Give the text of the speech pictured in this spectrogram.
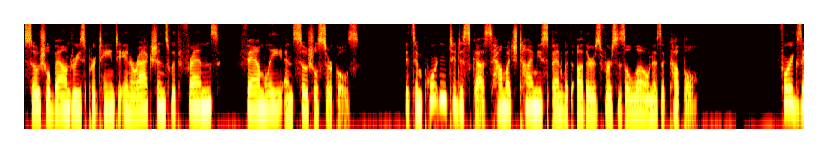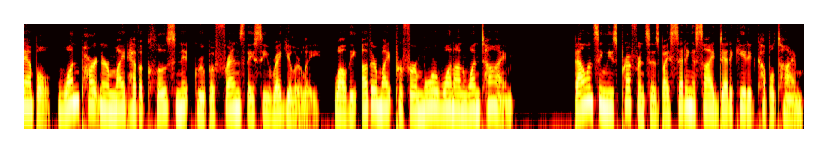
Social boundaries pertain to interactions with friends, family, and social circles. It's important to discuss how much time you spend with others versus alone as a couple. For example, one partner might have a close knit group of friends they see regularly, while the other might prefer more one on one time. Balancing these preferences by setting aside dedicated couple time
